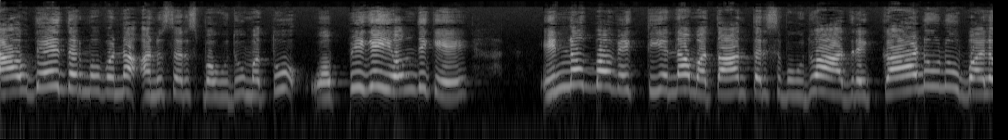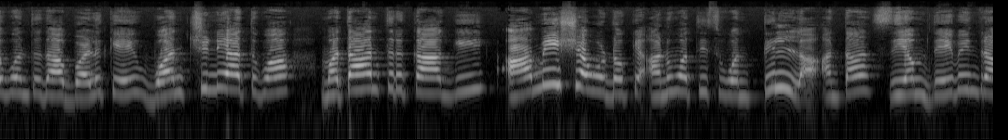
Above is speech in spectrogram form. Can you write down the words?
ಯಾವುದೇ ಧರ್ಮವನ್ನ ಅನುಸರಿಸಬಹುದು ಮತ್ತು ಒಪ್ಪಿಗೆಯೊಂದಿಗೆ ಇನ್ನೊಬ್ಬ ವ್ಯಕ್ತಿಯನ್ನ ಮತಾಂತರಿಸಬಹುದು, ಆದರೆ ಕಾನೂನು ಬಲವಂತದ ಬಳಕೆ ವಂಚನೆ ಅಥವಾ ಮತಾಂತರಕ್ಕಾಗಿ ಆಮಿಷ ಒಡ್ಡೋಕೆ ಅನುಮತಿಸುವಂತಿಲ್ಲ ಅಂತ ಸಿಎಂ ದೇವೇಂದ್ರ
